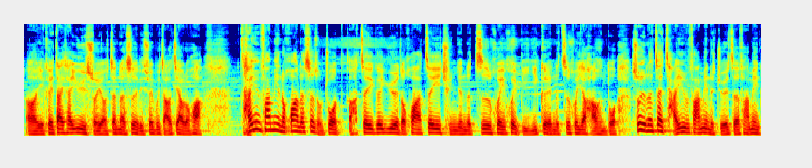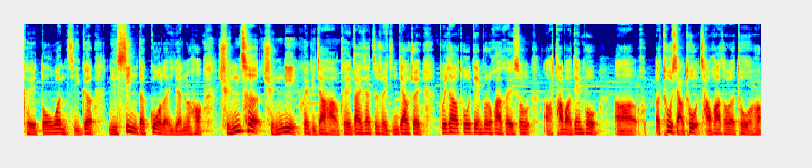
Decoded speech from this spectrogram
呃，也可以带一下浴水哦，真的是你睡不着觉的话。财运方面的话呢，射手座啊，这一个月的话，这一群人的智慧会比一个人的智慧要好很多。所以呢，在财运方面的抉择方面，可以多问几个你信得过的人了哈。群策群力会比较好，可以带一下紫水晶吊坠。不知道兔店铺的话，可以搜哦，淘宝店铺。呃呃，兔小兔，草花头的兔哈。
